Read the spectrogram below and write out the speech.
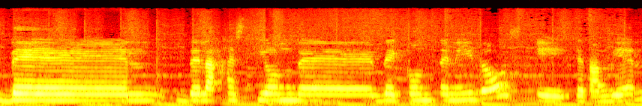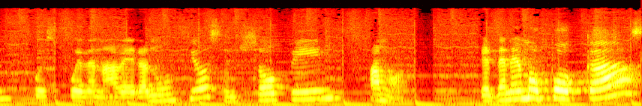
de, la gestión de, contenidos y que también pues, pueden haber anuncios, el shopping, vamos, que tenemos podcast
